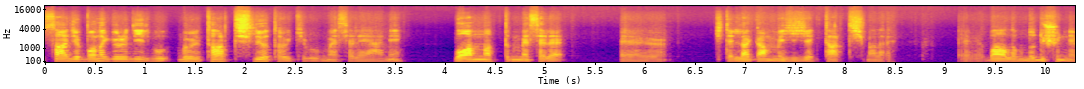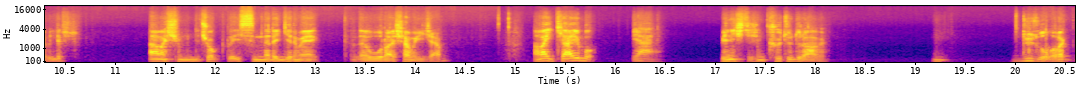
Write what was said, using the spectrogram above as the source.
sadece bana göre değil. Bu böyle tartışılıyor tabii ki bu mesele yani. Bu anlattığım mesele e, işte Lacan ve Zizek tartışmaları e, bağlamında düşünülebilir. Ama şimdi çok da isimlere girmekle uğraşamayacağım. Ama hikaye bu. Yani. Bilinç dışın kötüdür abi. Düz olarak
